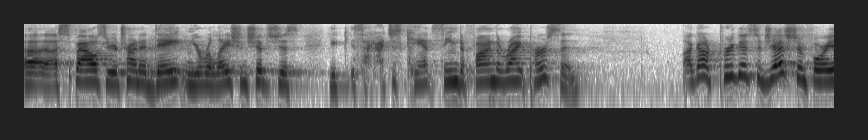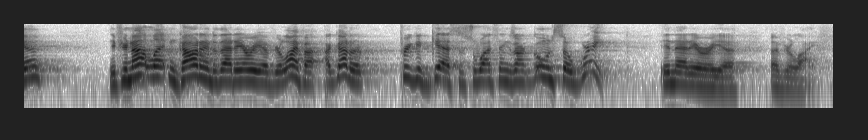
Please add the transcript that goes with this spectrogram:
a spouse or you're trying to date and your relationship's just, you, it's like, I just can't seem to find the right person. I got a pretty good suggestion for you. If you're not letting God into that area of your life, I, I got a pretty good guess as to why things aren't going so great in that area of your life.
